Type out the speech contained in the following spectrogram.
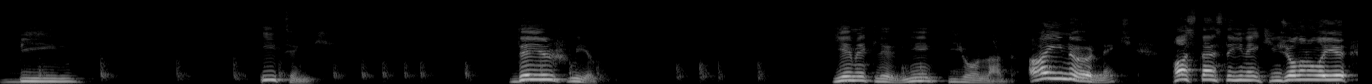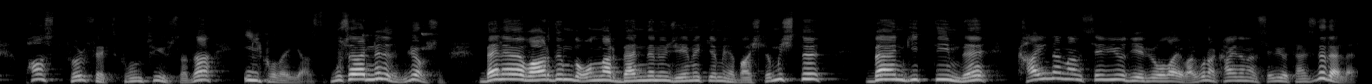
been eating their meal. Yemeklerini yiyorlardı. Aynı örnek past tense'te yine ikinci olan olayı past perfect continuous'ta da ilk olayı yazdım. Bu sefer ne dedim biliyor musun? Ben eve vardığımda onlar benden önce yemek yemeye başlamıştı. Ben gittiğimde kaynanan seviyor diye bir olay var. Buna kaynanan seviyor tensi de derler.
